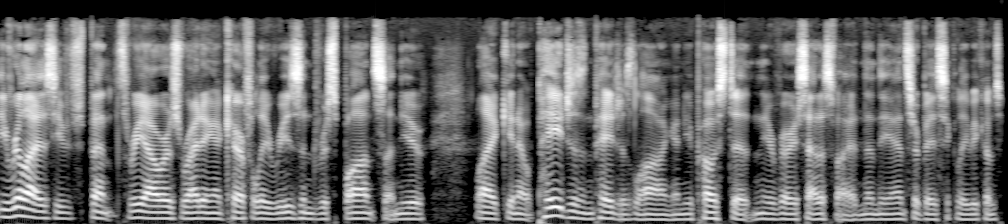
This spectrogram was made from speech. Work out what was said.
You realize you've spent three hours writing a carefully reasoned response, and you, like, you know, pages and pages long, and you post it, and you're very satisfied, and then the answer basically becomes,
